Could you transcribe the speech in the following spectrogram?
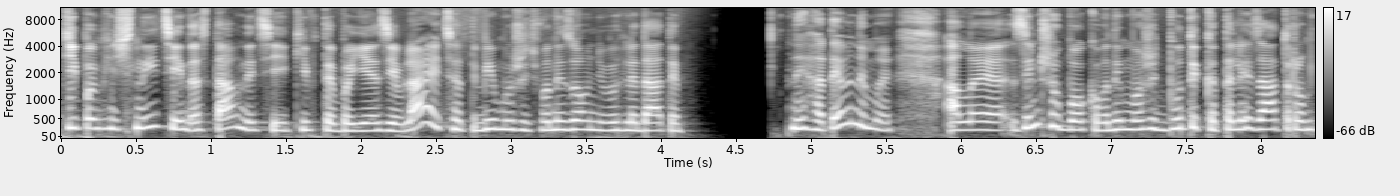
ті помічниці і наставниці, які в тебе є, з'являються, тобі можуть вони зовні виглядати. Негативними, але з іншого боку, вони можуть бути каталізатором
